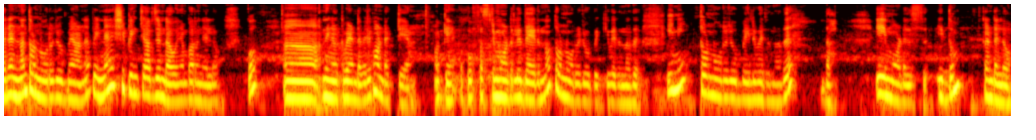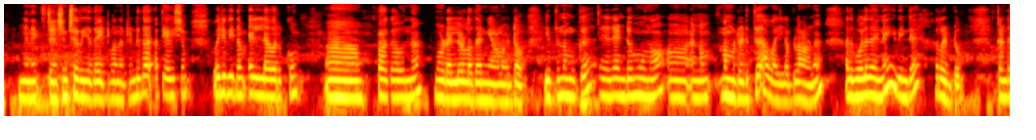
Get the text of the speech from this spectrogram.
ഒരെണ്ണം തൊണ്ണൂറ് രൂപയാണ്. പിന്നെ ഷിപ്പിംഗ് ചാർജ് ഉണ്ടാവും ഞാൻ പറഞ്ഞല്ലോ. അപ്പോൾ നിങ്ങൾക്ക് വേണ്ടവർ കോണ്ടാക്ട് ചെയ്യാം. ഓക്കെ അപ്പോൾ ഫസ്റ്റ് മോഡൽ ഇതായിരുന്നു തൊണ്ണൂറ് രൂപയ്ക്ക് വരുന്നത്. ഇനി തൊണ്ണൂറ് രൂപയിൽ വരുന്നത് ഇതാ ഈ മോഡൽസ് ഇതും കണ്ടല്ലോ ഇങ്ങനെ എക്സ്റ്റൻഷൻ ചെറിയതായിട്ട് വന്നിട്ടുണ്ട്. ഇത് അത്യാവശ്യം ഒരുവിധം എല്ലാവർക്കും പാകാവുന്ന മോഡലിലുള്ളത് തന്നെയാണ് കേട്ടോ. ഇത് നമുക്ക് രണ്ടോ മൂന്നോ എണ്ണം നമ്മുടെ അടുത്ത് അവൈലബിൾ ആണ്. അതുപോലെ തന്നെ ഇതിന്റെ റെഡും കണ്ടല്ലോ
